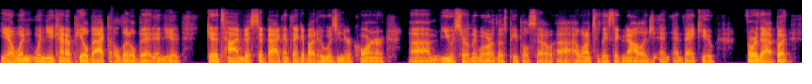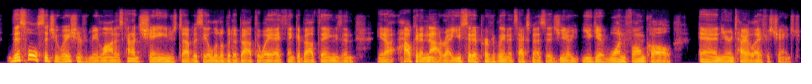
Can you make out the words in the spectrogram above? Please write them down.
you know, when, when you kind of peel back a little bit and you get a time to sit back and think about who was in your corner, um, you certainly were one of those people. So uh, I wanted to at least acknowledge and, and thank you for that. But this whole situation for me, Lon, has kind of changed, obviously, a little bit about the way I think about things. And, you know, how could it not, right? You said it perfectly in a text message. You know, you get one phone call and your entire life has changed,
